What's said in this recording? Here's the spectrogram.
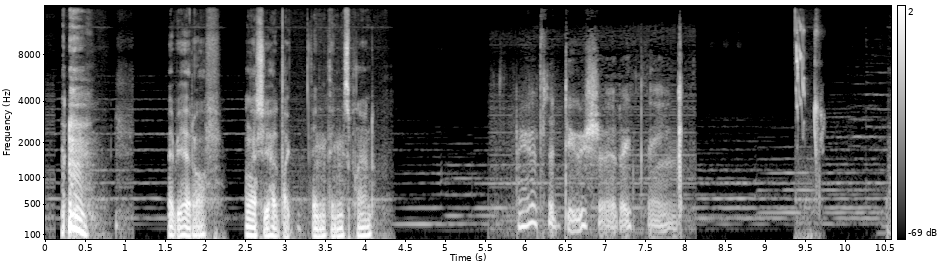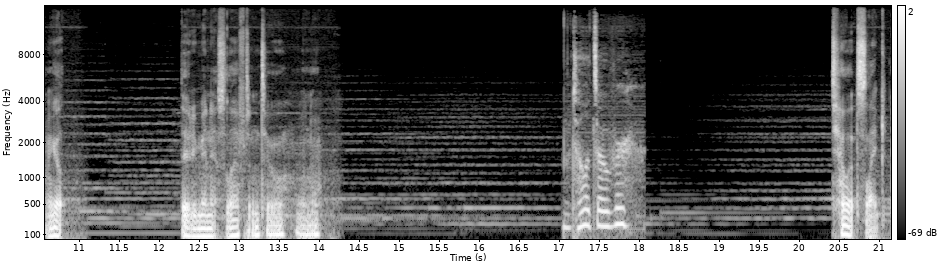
Maybe head off. Unless you had like thing things planned. I have to do shit, I think. We got 30 minutes left until, you know. Until it's over. Until it's like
